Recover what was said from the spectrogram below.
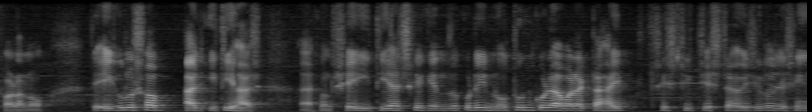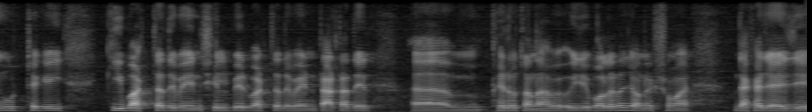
সরানো, তো এগুলো সব আজ ইতিহাস। এখন সেই ইতিহাসকে কেন্দ্র করেই নতুন করে আবার একটা হাইপ সৃষ্টির চেষ্টা হয়েছিল যে সিঙ্গুর থেকেই কি বার্তা দেবেন, শিল্পের বার্তা দেবেন, টাটাদের ফেরত আনা হবে। ওই যে বলে না যে অনেক সময় দেখা যায় যে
